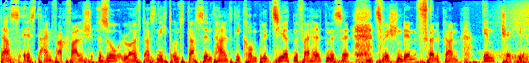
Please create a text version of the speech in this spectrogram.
Das ist einfach falsch. So läuft das nicht. Und das sind halt die komplizierten Verhältnisse zwischen den Völkern in Tschechien.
